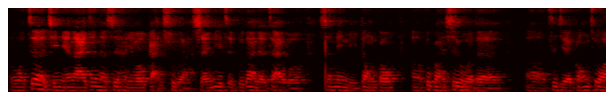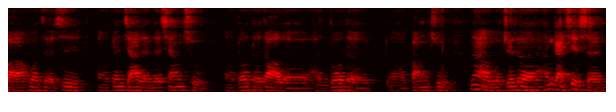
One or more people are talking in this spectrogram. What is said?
我这几年来真的是很有感触啊，神一直不断的在我生命里动工，呃，不管是我的呃自己的工作啊，或者是呃跟家人的相处，呃，都得到了很多的呃帮助。那我觉得很感谢神，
